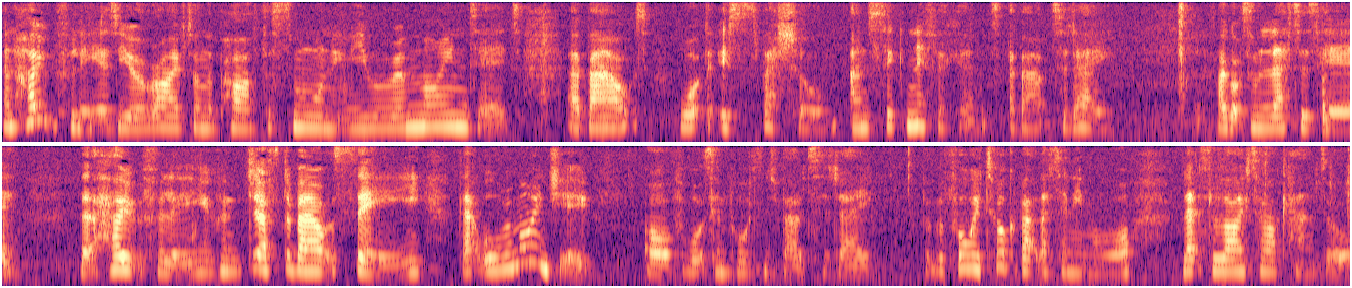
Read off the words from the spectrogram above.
And hopefully, as you arrived on the path this morning, you were reminded about what is special and significant about today. I've got some letters here that hopefully you can just about see that will remind you of what's important about today. But before we talk about that anymore, let's light our candle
